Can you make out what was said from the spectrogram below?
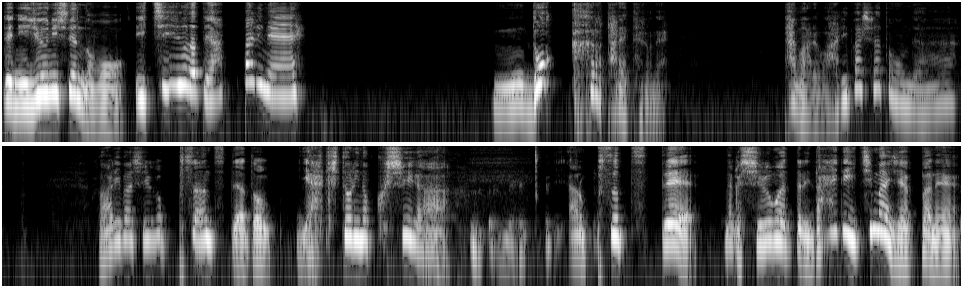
で、二重にしてんのも、一重だとやっぱりね、んどっかから垂れてるね。多分あれ割り箸だと思うんだよな。割り箸がプスンつって、あと、焼き鳥の串が、あの、プスッつって、なんか汁もやったり、大体一枚じゃやっぱね、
